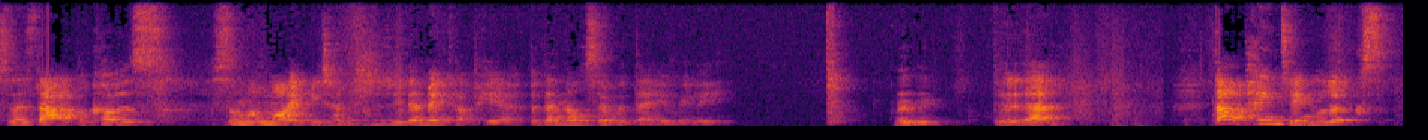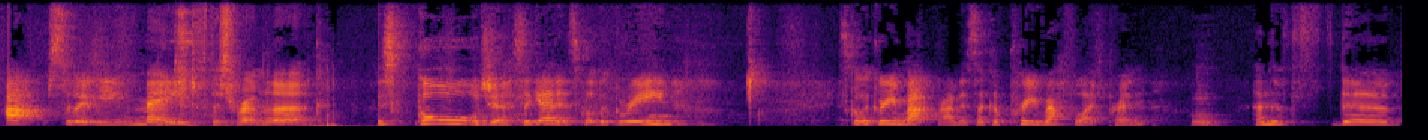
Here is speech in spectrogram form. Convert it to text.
So there's that because someone might be tempted to do their makeup here, but then also would they really? Maybe. Put it there. That painting looks absolutely made for this room, look. It's gorgeous. Again, it's got the green, it's got the green background. It's like a pre-Raphaelite print. Hmm. And the, the,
